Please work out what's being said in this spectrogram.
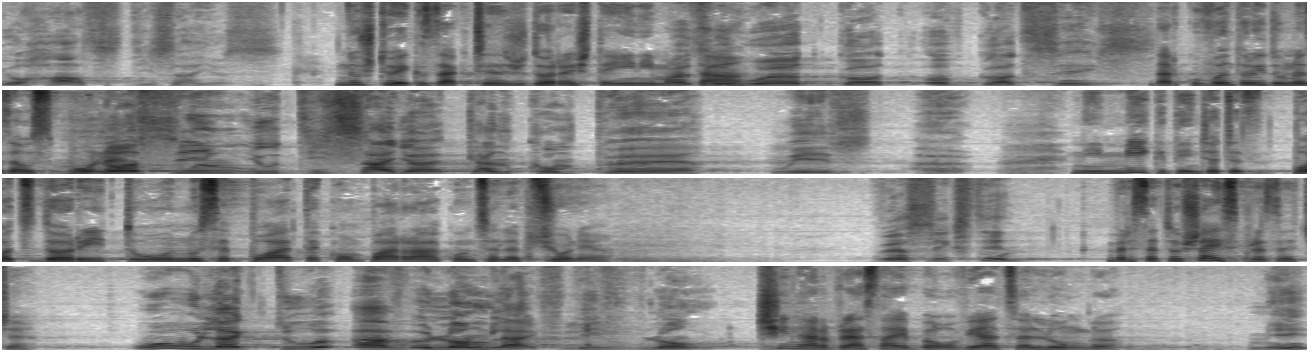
your heart's desires. Nu știu exact ce își dorește inima But the ta, word God of God says, dar cuvântul lui Dumnezeu spune, nothing you desire can compare with her. nimic din ceea ce îți poți dori tu nu se poate compara cu înțelepciunea. Verse 16. Versetul 16. Who would like to have a long life, live long? Cine ar vrea să aibă o viață lungă? Me?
